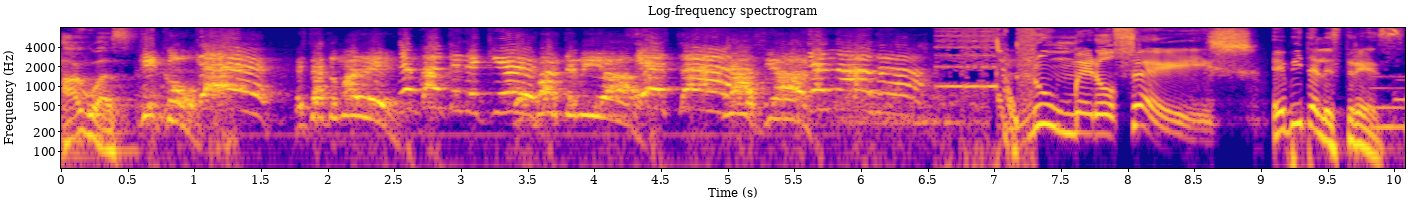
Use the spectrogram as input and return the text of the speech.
Aguas. ¡Kiko! ¿Qué? ¿Está tu madre? ¿De parte de quién? ¡De parte mía! ¡Sí está! ¡Gracias! ¡De nada! Número 6. Evita el estrés.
